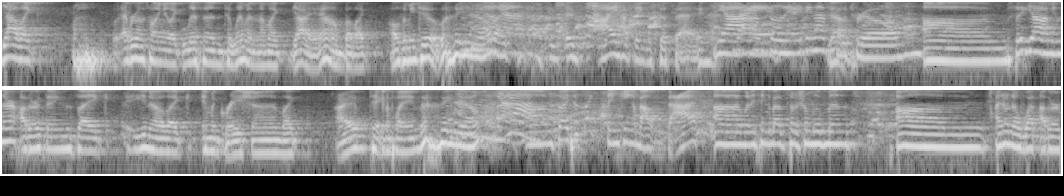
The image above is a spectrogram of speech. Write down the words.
yeah like everyone's telling me like listen to women and i'm like yeah i am but like also me too you know like it's i have things to say yeah, Right. absolutely. I think that's Yeah. so true. Um. So yeah, I mean, there are other things like you know, like immigration. Like I've taken a plane. you know. Yeah. Um. So I just like thinking about that uh, when I think about social movements. Um. I don't know what other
